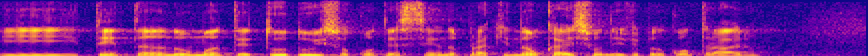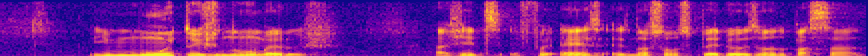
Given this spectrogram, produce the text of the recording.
e tentando manter tudo isso acontecendo para que não caísse o nível. Pelo contrário, em muitos números, a gente, é, nós somos superiores ao ano passado.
